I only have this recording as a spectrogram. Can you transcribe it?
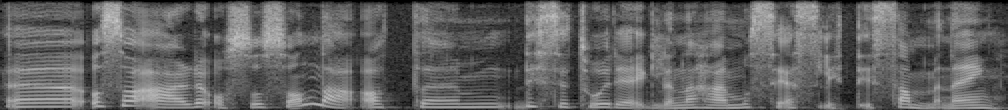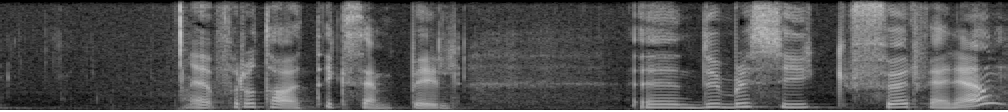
Uh, og så er det også sånn da, at um, disse to reglene her må ses litt i sammenheng. Uh, for å ta et eksempel. Uh, du blir syk før ferien,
